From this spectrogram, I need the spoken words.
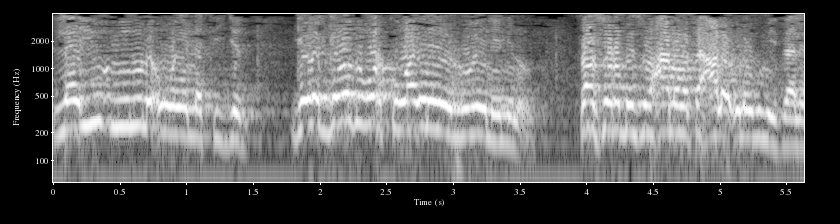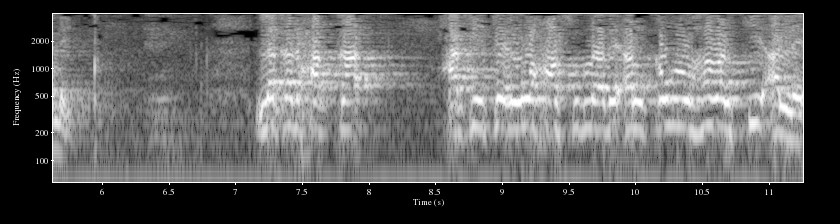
Laa yu'minuuna u waya natiijadu. Gebagabadu warku waa inaynan rumaynaynin saasuu rabbi subxaana wa tacala inagu misaalinaya laqad xaqa xaqiiqa ee waxaa sugnaaday alqowlu hadalkii alle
